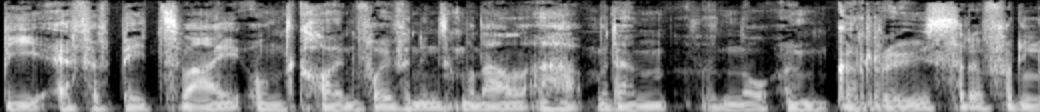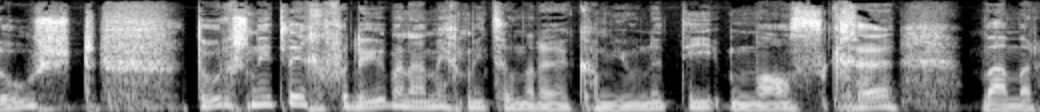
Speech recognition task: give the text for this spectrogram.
Bei FFP2 und KN95-Modell hat man dann noch einen größeren Verlust. Durchschnittlich verliert man nämlich mit so einer Community-Maske, wenn man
